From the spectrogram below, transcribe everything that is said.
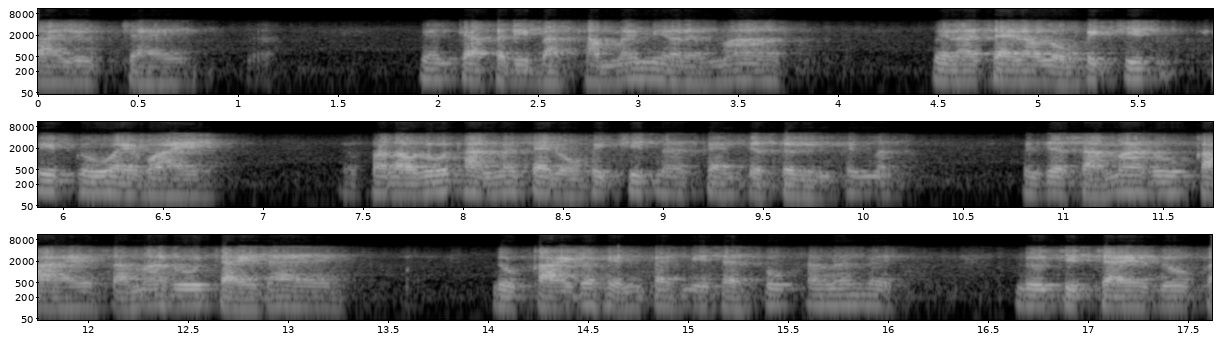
กายลืมใจงั้นการปฏิบัติทำไม่มีอะไรมาก เวลาใจเราหลงไปคิดรีบรู้ไวๆพอเรารู้ทันว่าใจหลงไปคิดนะแทนจะตื่นขึ้นมา มันจะสามารถรู้กาย สามารถรู้ใจได้ ดูกายก็เห็นไปมีแต่ทุกข์ทั้งนั้นเลย ดูจิตใจดูไป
